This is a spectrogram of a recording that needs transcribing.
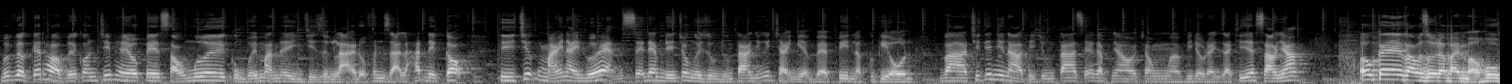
Với việc kết hợp với con chip Helio P60 cùng với màn hình chỉ dừng lại độ phân giải là HD thì chiếc máy này hứa hẹn sẽ đem đến cho người dùng chúng ta những cái trải nghiệm về pin là cực kỳ ổn và chi tiết như nào thì chúng ta sẽ gặp nhau trong à, video đánh giá chi tiết sau nhé. Ok, và vừa rồi là bài mở hộp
